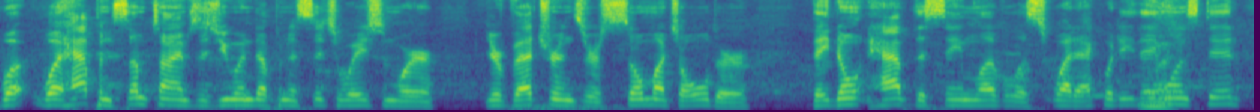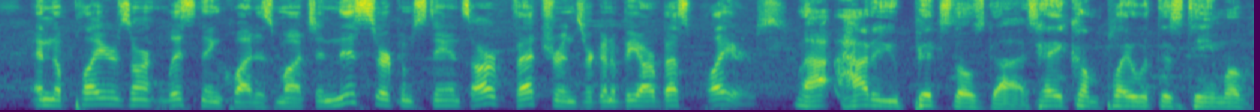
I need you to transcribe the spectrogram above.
what what happens sometimes is you end up in a situation where your veterans are so much older, they don't have the same level of sweat equity they Right. once did, and the players aren't listening quite as much. In this circumstance, our veterans are going to be our best players. How, do you pitch those guys? Hey, come play with this team of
